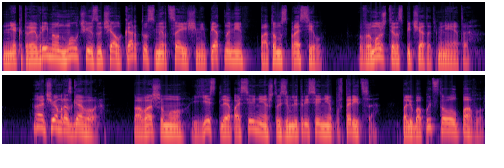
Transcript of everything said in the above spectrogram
Некоторое время он молча изучал карту с мерцающими пятнами, потом спросил. «Вы можете распечатать мне это?» «О чем разговор?» «По-вашему, есть ли опасения, что землетрясение повторится?» — полюбопытствовал Павлов.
